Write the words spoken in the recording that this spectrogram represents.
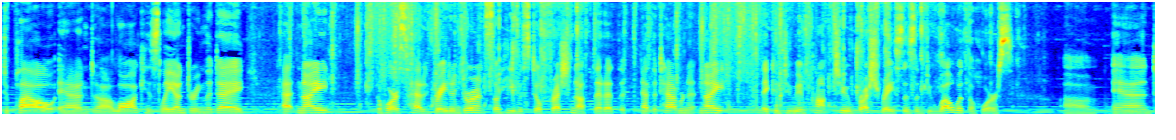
to plow and uh, log his land during the day. At night, the horse had great endurance, so he was still fresh enough that at the, at the tavern at night, they could do impromptu brush races and do well with the horse. Um, and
